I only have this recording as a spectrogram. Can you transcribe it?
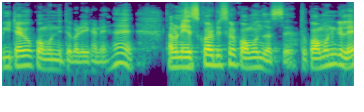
বিটাকেও কমন নিতে পারি এখানে হ্যাঁ? তার মানে স্কোয়ার বি স্কোয়ার কমন যাচ্ছে। তো কমন গেলে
